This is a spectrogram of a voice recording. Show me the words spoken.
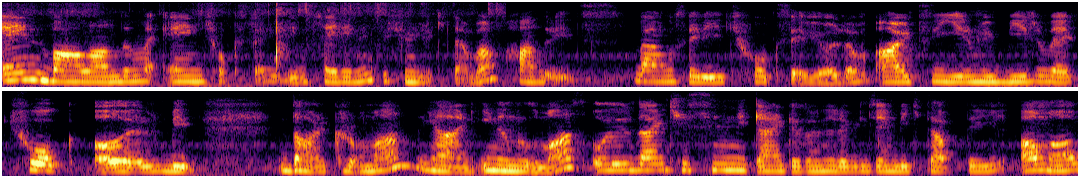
en bağlandığım ve en çok sevdiğim serinin üçüncü kitabı Hundreds. Ben bu seriyi çok seviyorum. Artı 21 ve çok ağır bir dark roman. Yani inanılmaz. O yüzden kesinlikle herkes önerebileceğim bir kitap değil. Ama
